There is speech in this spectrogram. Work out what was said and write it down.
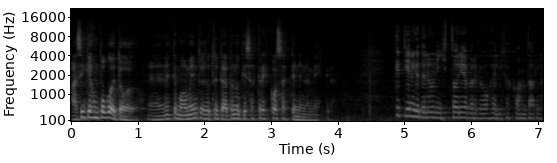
Así que es un poco de todo. En este momento yo estoy tratando que esas tres cosas estén en la mezcla. ¿Qué tiene que tener una historia para que vos elijas contarla?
